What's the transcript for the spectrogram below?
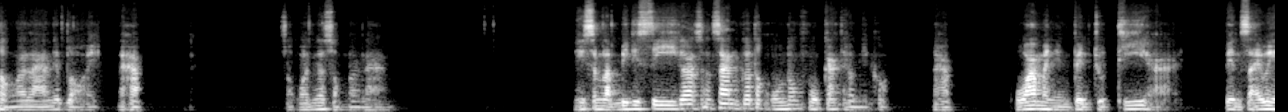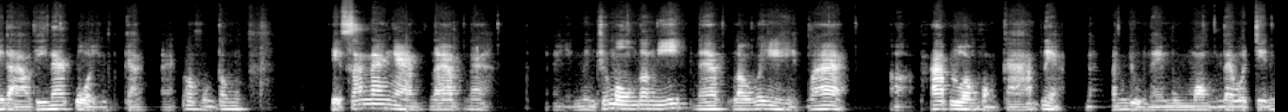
สองร้อยล้านเรียบร้อยนะครับสองวันก็สองร้อยล้านนี่สำหรับ BTC ก็สั้นๆ ก็ต้องคงต้องโฟกัสแถวนี้ก่อนนะครับ เพราะว่ามันยังเป็นจุดที่เป็นไซด์เวดาวที่น่ากลัวอยู่เหมือนกันนะ ก็คงต้องเทรดสั้นหน้างานนะครับนะ อย่างหนึ่งชั่วโมงตอนนี้นะครับ เราก็ยังเห็นว่าภาพรวมของกราฟเนี่ยนะมันอยู่ในมุมมอง divergent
